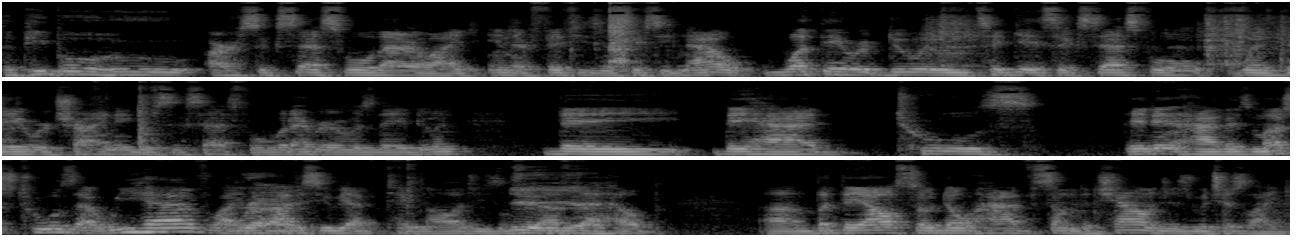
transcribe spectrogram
the people who are successful that are like in their 50s and 60s now what they were doing to get successful when they were trying to get successful whatever it was they were doing they they had tools they didn't have as much tools that we have like Right. obviously we have technologies and Yeah, stuff yeah. that help um, but they also don't have some of the challenges which is like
